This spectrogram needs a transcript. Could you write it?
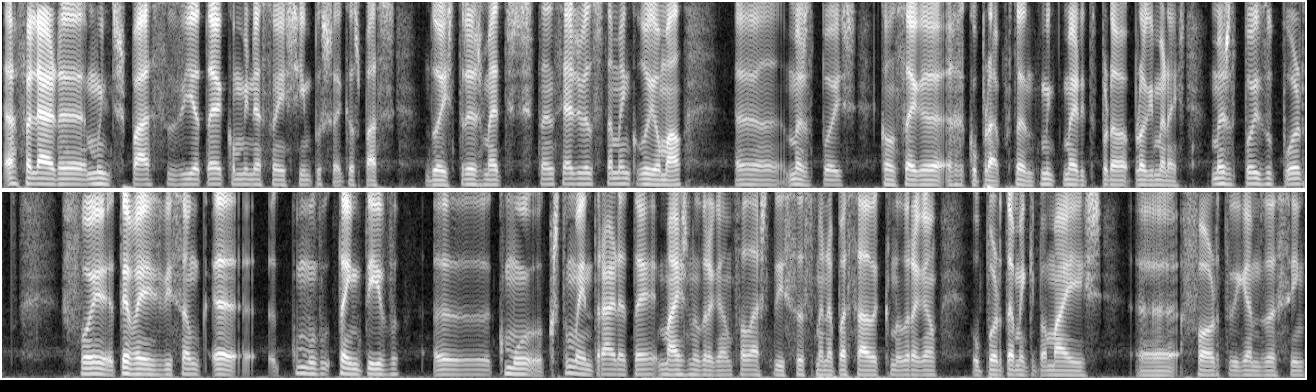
a falhar eh, muitos passes e até combinações simples, aqueles passes 2, 3 metros de distância, às vezes também corriam mal, eh, mas depois consegue recuperar. Portanto, muito mérito para, o- para o Guimarães. Mas depois o Porto foi, teve a exibição eh, como tem tido. eh, como costuma entrar até mais no Dragão, falaste disso a semana passada que no Dragão o Porto é uma equipa mais forte, digamos assim,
